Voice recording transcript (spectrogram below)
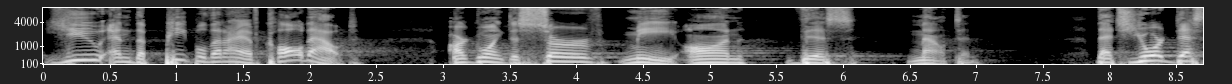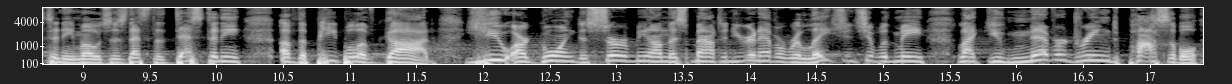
you and the people that I have called out are going to serve me on this mountain. That's your destiny, Moses. That's the destiny of the people of God. You are going to serve me on this mountain. You're going to have a relationship with me like you've never dreamed possible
